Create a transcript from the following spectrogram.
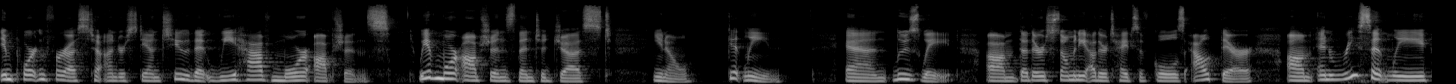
important for us to understand too that we have more options. We have more options than to just, you know, get lean and lose weight. Um, that there's so many other types of goals out there. Um, and recently,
